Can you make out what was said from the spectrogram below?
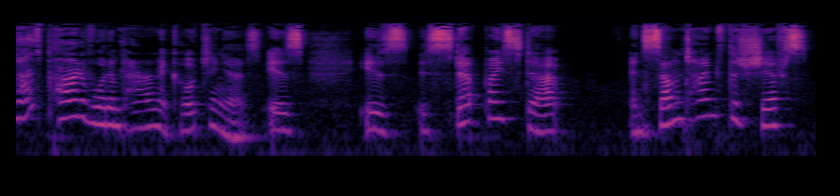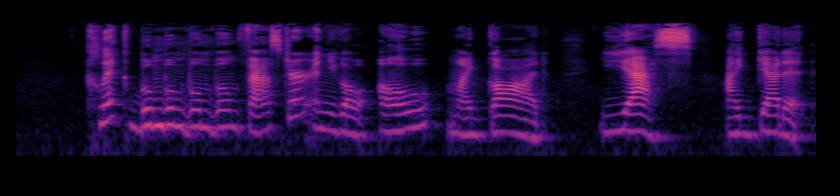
So that's part of what empowerment coaching is is is is step by step and sometimes the shifts click boom boom boom boom faster and you go, "Oh my god. Yes, I get it.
